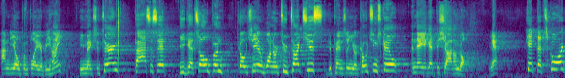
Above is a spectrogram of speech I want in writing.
I'm the open player behind. He makes a turn, passes it, he gets open. Coach here, one or two touches, depends on your coaching skill, and then you get the shot on goal. Yeah? Kid that scored,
